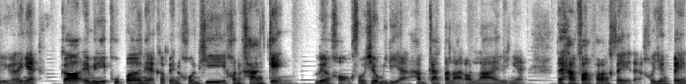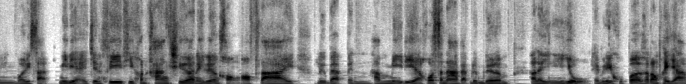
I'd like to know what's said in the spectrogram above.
หรืออะไรเงี้ย ก็เอมิลี่คูเปอร์เนี่ยก็เป็นคนที่ค่อนข้างเก่งเรื่องของโซเชียลมีเดียทำการตลาดออนไลน์อะไรเงี้ย แต่ทางฝั่งฝรั่งเศสอะเขายังเป็นบริษัท media agency ที่ค่อนข้างเชื่อในเรื่องของออฟไลน์ หรือแบบเป็นทำ media โฆษณาแบบเดิมๆ อะไรอย่างนี้อยู่เอมิลี่คูเปอร์ก็ต้องพยายาม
